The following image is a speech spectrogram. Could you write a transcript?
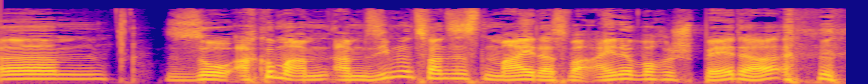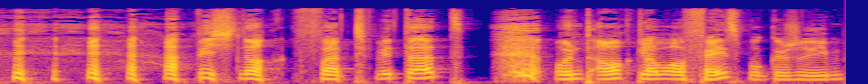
Ähm, so, ach guck mal, am, am 27. Mai, das war eine Woche später, habe ich noch vertwittert und auch, glaube auf Facebook geschrieben,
